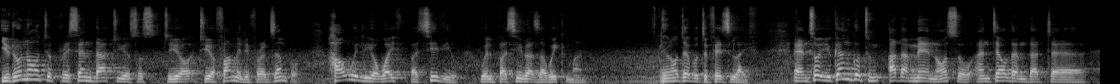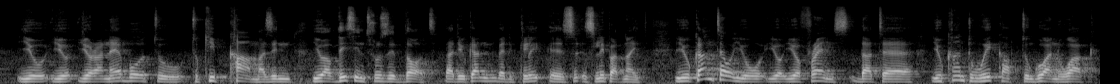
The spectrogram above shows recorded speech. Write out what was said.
you don't know how to present that to your, to your, to your family, for example. How will your wife perceive you? Will perceive as a weak man. You're not able to face life. And so you can't go to other men also and tell them that uh, you, you, you're unable to, to keep calm, as in you have this intrusive thought that you can't uh, sleep at night. You can't tell your, your, your friends that uh, you can't wake up to go and work,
